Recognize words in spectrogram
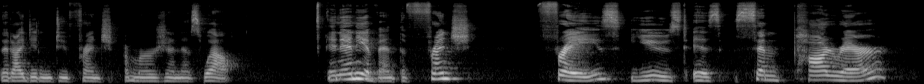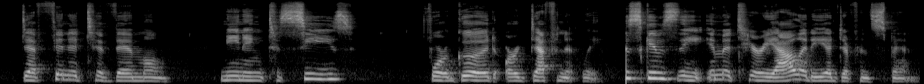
that I didn't do French immersion as well. In any event, the French phrase used is s'emparer definitivement, meaning to seize for good or definitely. This gives the immateriality a different spin.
